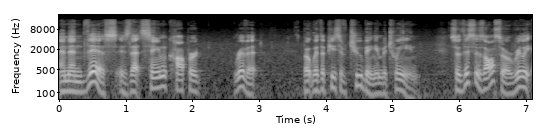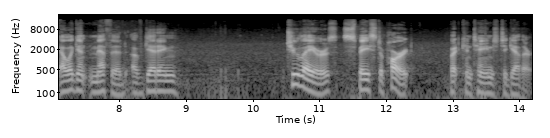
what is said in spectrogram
And then this is that same copper rivet, but with a piece of tubing in between. So this is also a really elegant method of getting two layers spaced apart, but contained together.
